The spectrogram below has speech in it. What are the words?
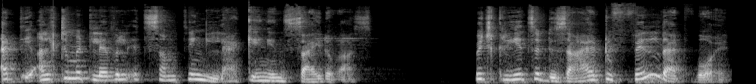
At the ultimate level, it's something lacking inside of us which creates a desire to fill that void.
